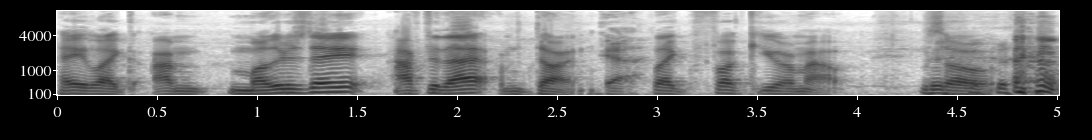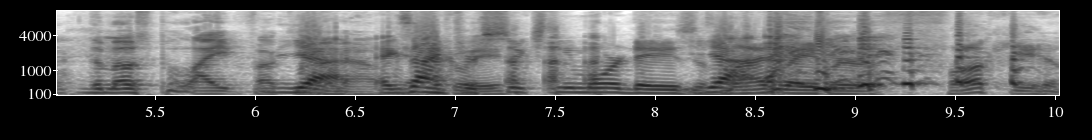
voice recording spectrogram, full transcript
hey, like I'm Mother's Day. After that, I'm done. Yeah. Like, fuck you, I'm out. So The most polite fuck you yeah, now. exactly. After 60 more days of Yeah. my labor, fuck you.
